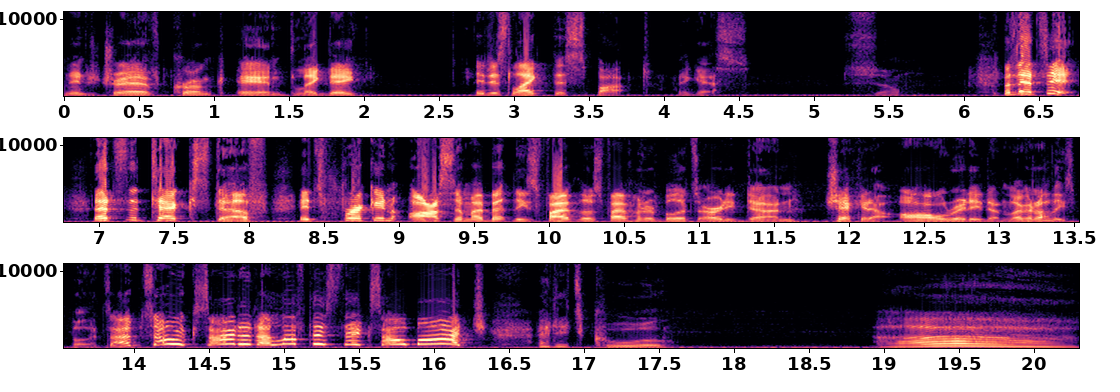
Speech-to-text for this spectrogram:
Ninja Trev, Crunk, and Leg Day. They just like this spot, I guess. So, but that's it. That's the Tek stuff. It's freaking awesome. I bet these five, those 500 bullets are already done. Check it out, already done. Look at all these bullets. I'm so excited. I love this thing so much, and it's cool. Ah,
